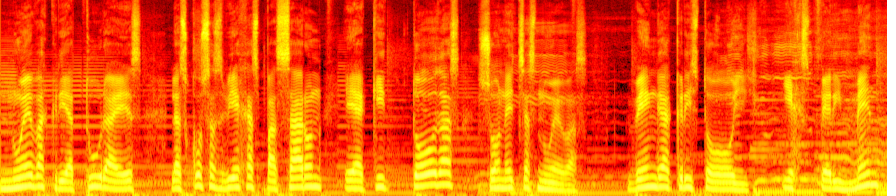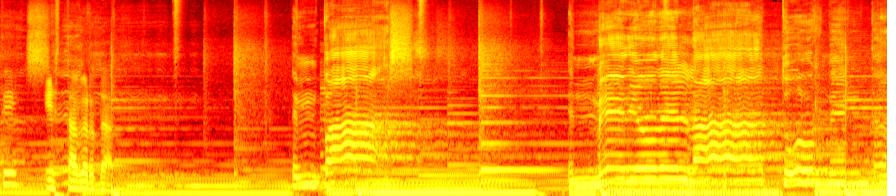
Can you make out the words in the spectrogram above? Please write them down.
nueva criatura es, las cosas viejas pasaron, y aquí todas son hechas nuevas. Venga a Cristo hoy y experimente esta verdad. En paz, en medio tormenta,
